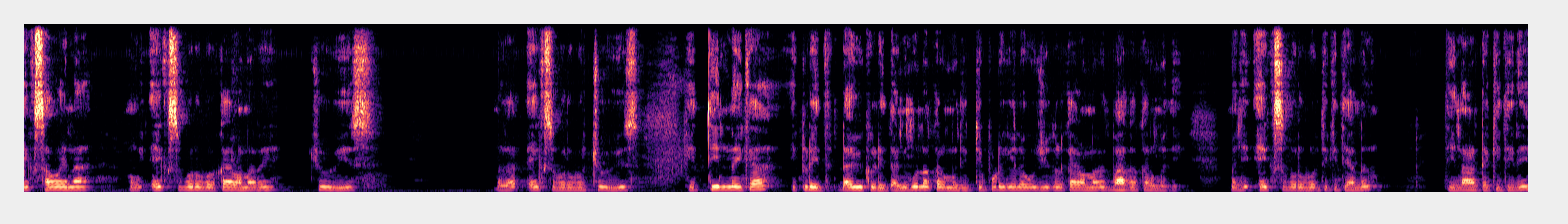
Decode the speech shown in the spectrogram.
एक्स हवा आहे ना? मग एक्स बरोबर काय होणार आहे? चोवीस. बघा एक्स बरोबर चोवीस हे तीन नाही का इकडे आहेत डावीकडे आहेत आणि गुणाकारमध्ये ते पुढे गेल्या उजवीकडे काय होणार आहेत? भागाकारमध्ये. म्हणजे एक्स बरोबर ते किती आलं? तीन आठ किती रे?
